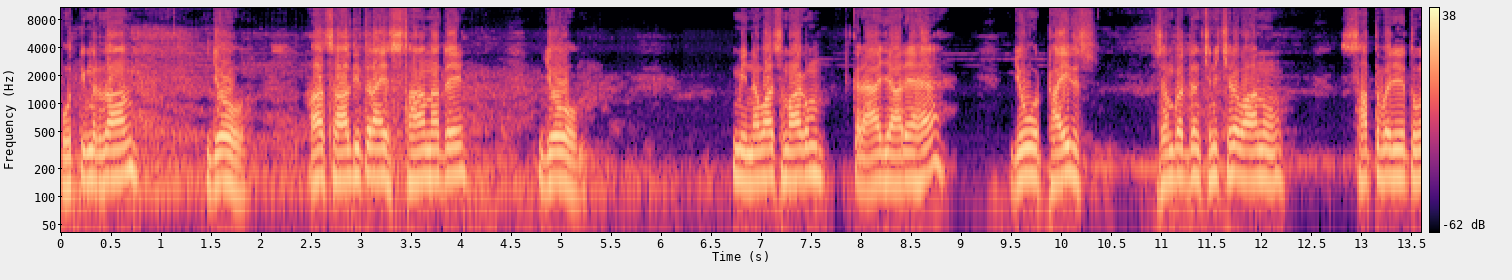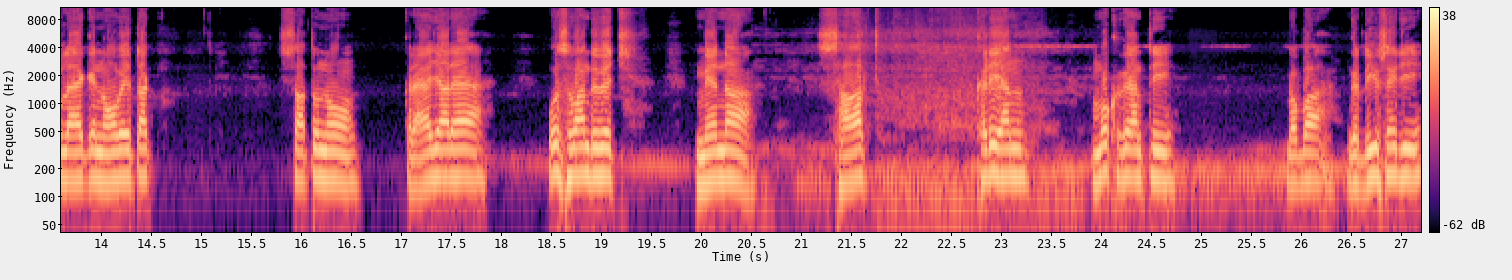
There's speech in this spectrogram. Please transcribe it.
ਮੋਤੀ ਮਰਦਾਨ, ਜੋ ਹਰ ਸਾਲ ਦੀ ਤਰ੍ਹਾਂ ਇਸ ਸਥਾਨਾਂ ਤੇ ਜੋ ਮਹੀਨਾਵਾਰ ਸਮਾਗਮ ਕਰਾਇਆ ਜਾ ਰਿਹਾ ਹੈ, ਜੋ 28 ਦਸ- ਦਸੰਬਰ ਦਿਨ ਸ਼ਨੀਚਰਵਾਰ ਨੂੰ 7 ਵਜੇ ਤੋਂ ਲੈ ਕੇ 9 ਵਜੇ ਤੱਕ 7 ਤੋਂ 9 ਕਰਾਇਆ ਜਾ ਰਿਹਾ ਹੈ। ਉਸ ਸੰਬੰਧ ਵਿੱਚ ਮੇਰੇ ਨਾਲ ਸਾਥ ਖੜੇ ਹਨ ਮੁੱਖ ਗ੍ਰੰਥੀ ਬਾਬਾ ਗੁਰਦੀਪ ਸਿੰਘ ਜੀ,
